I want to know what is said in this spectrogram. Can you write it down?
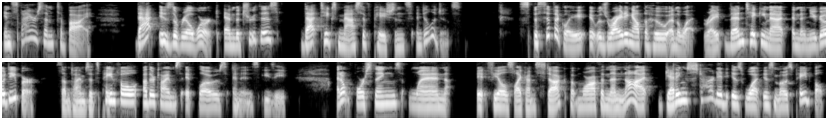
inspires them to buy. That is the real work. And the truth is, that takes massive patience and diligence. Specifically, it was writing out the who and the what, right? Then taking that and then you go deeper. Sometimes it's painful, other times it flows and is easy. I don't force things when it feels like I'm stuck, but more often than not, getting started is what is most painful.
